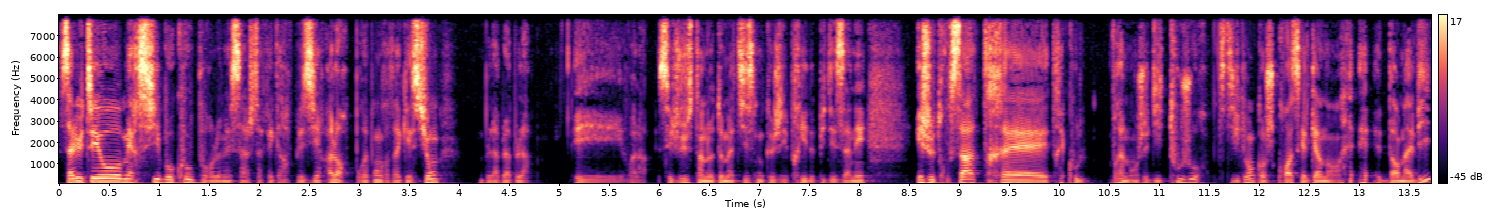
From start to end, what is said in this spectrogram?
"Salut Théo, merci beaucoup pour le message, ça fait grave plaisir." Alors pour répondre à ta question, blablabla. Et voilà, c'est juste un automatisme que j'ai pris depuis des années et je trouve ça très très cool. Vraiment, je dis toujours, typiquement quand je croise quelqu'un dans, dans ma vie,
